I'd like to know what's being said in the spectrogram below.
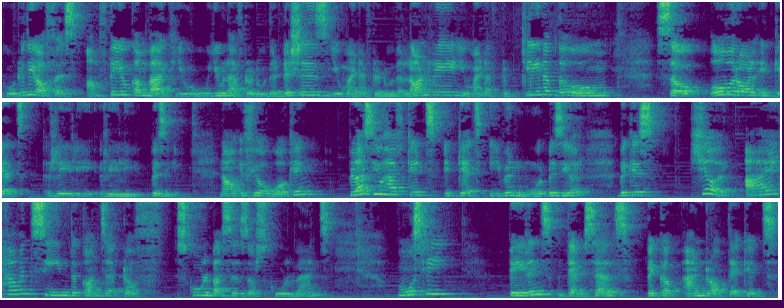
go to the office. After you come back, you, you'll have to do the dishes, you might have to do the laundry, you might have to clean up the home. So overall, it gets really, really busy. Now, if you're working, plus you have kids, it gets even more busier because here, I haven't seen the concept of school buses or school vans. Mostly parents themselves pick up and drop their kids,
